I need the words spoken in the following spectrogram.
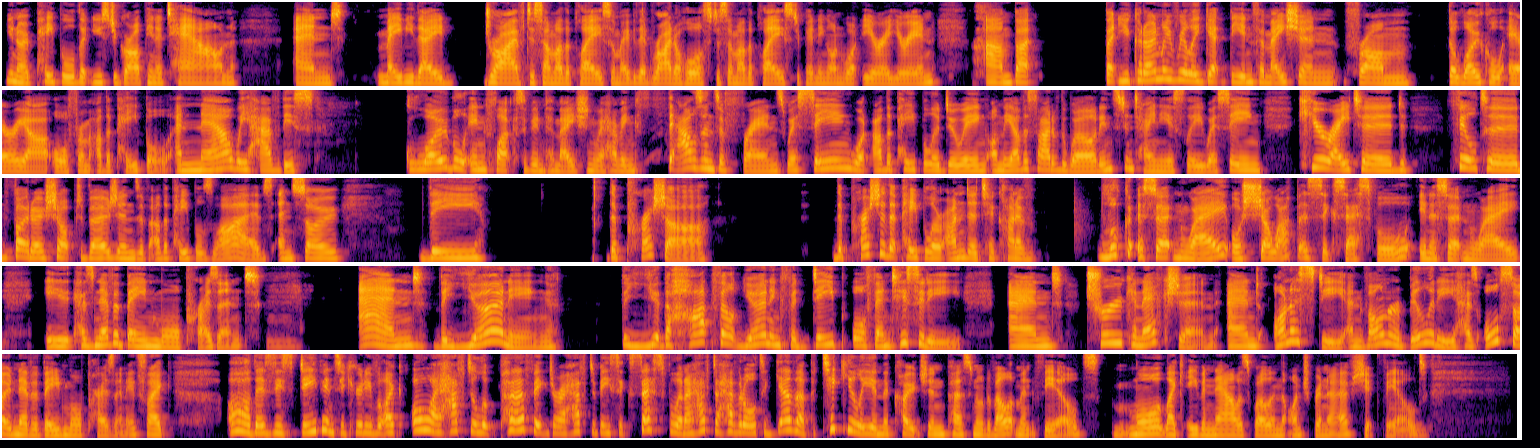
you know, people that used to grow up in a town and maybe they'd drive to some other place or maybe they'd ride a horse to some other place depending on what era you're in um, but but you could only really get the information from the local area or from other people. And now we have this global influx of information. We're having thousands of friends. We're seeing what other people are doing on the other side of the world instantaneously. We're seeing curated, filtered, photoshopped versions of other people's lives. And so the the pressure the pressure that people are under to kind of look a certain way or show up as successful in a certain way it has never been more present mm. and the yearning the the heartfelt yearning for deep authenticity and true connection and honesty and vulnerability has also never been more present it's like oh, there's this deep insecurity of like, oh, I have to look perfect or I have to be successful and I have to have it all together, particularly in the coach and personal development fields, more like even now as well in the entrepreneurship field. Mm.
